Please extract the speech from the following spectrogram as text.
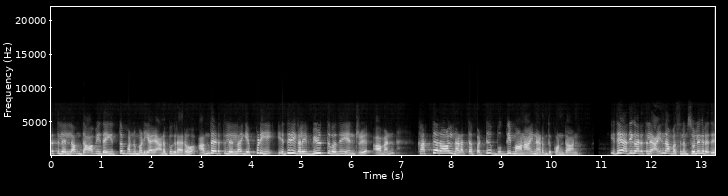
இடத்துல எல்லாம் தாவிதை யுத்தம் பண்ணும்படியாய் அனுப்புகிறாரோ அந்த இடத்துல எல்லாம் எப்படி எதிரிகளை வீழ்த்துவது என்று அவன் கர்த்தரால் நடத்தப்பட்டு புத்திமானாய் நடந்து கொண்டான். இதே அதிகாரத்தில் ஐந்தாம் வசனம் சொல்லுகிறது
